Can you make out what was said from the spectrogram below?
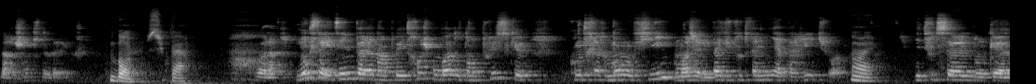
l'argent qu'ils nous avaient pris. Bon, super. Voilà. Donc ça a été une période un peu étrange pour moi, d'autant plus que, contrairement aux filles, moi j'avais pas du tout de famille à Paris, tu vois. Ouais. J'étais toute seule, donc euh,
